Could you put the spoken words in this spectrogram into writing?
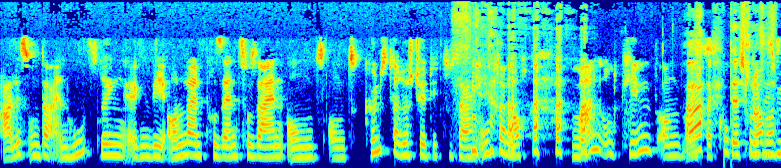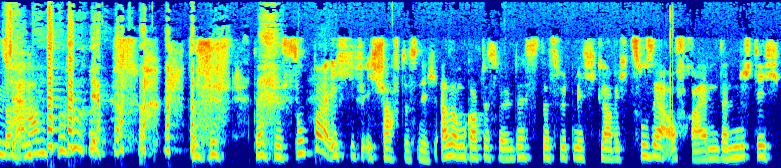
alles unter einen Hut bringen, irgendwie online präsent zu sein und, und künstlerisch tätig zu sein und dann noch Mann und Kind und was da guckt, da was mich an. ja. Das ist, das ist super. Ich, ich schaffe das nicht. Also um Gottes Willen, das, das wird mich, glaube ich, zu sehr aufreiben. Dann müsste ich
